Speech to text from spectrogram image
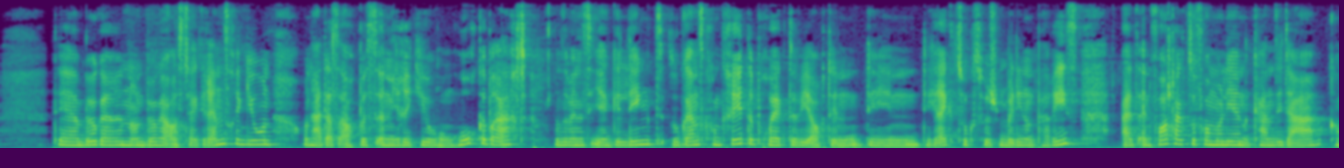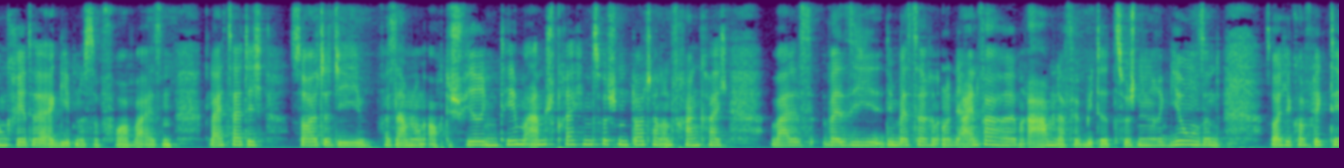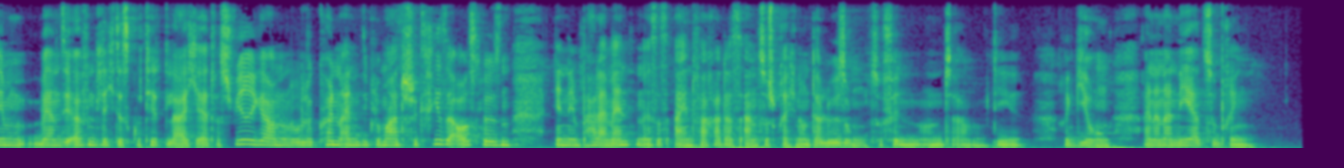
der Bürgerinnen und Bürger aus der Grenzregion und hat das auch bis in die Regierung hochgebracht. Also wenn es ihr gelingt, so ganz konkrete Projekte wie auch den, den Direktzug zwischen Berlin und Paris als einen Vorschlag zu formulieren, kann sie da konkrete Ergebnisse vorweisen. Gleichzeitig sollte die Versammlung auch die schwierigen Themen ansprechen zwischen Deutschland und Frankreich, weil es, weil sie den besseren oder den einfacheren Rahmen dafür bietet. Zwischen den Regierungen sind solche Konfliktthemen, werden sie öffentlich diskutiert, gleich etwas schwieriger und können eine diplomatische Krise auslösen. In den Parlamenten ist es einfacher, das anzusprechen und da Lösungen zu finden und ähm, die Regierung einander näher zu bringen.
